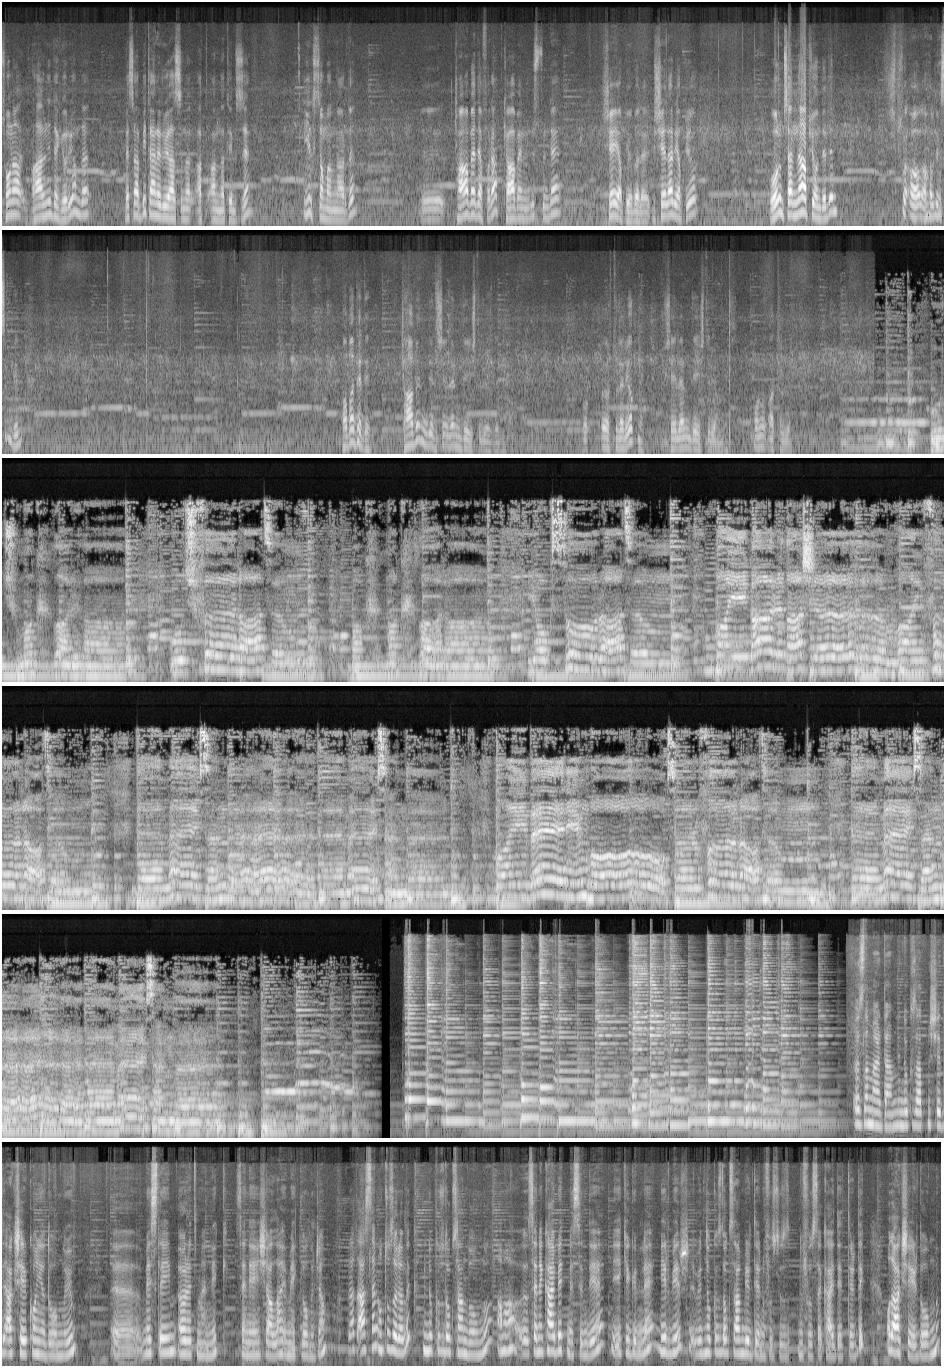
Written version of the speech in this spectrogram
sonra halini de görüyorum da mesela bir tane rüyasını at- anlatayım size. İlk zamanlarda e, Kabe'de Fırat, Kabe'nin üstünde şey yapıyor böyle bir şeyler yapıyor. Oğlum sen ne yapıyorsun dedim. Şimdi ağ- ağlayasım geliyor. Baba dedi, Kabe'nin dedi şeylerini değiştiriyoruz dedi. Örtüleri yok mu? Şeylerini değiştiriyorum dedi. Onu hatırlıyor. Uçmaklardan uç Fırat'ım Bakmaklara yok suratım Vay kardeşim vay Fırat'ım Özlem Erdem, 1967 Akşehir Konya doğumluyum. Ee, mesleğim öğretmenlik. Seneye inşallah emekli olacağım. Fırat Aslen 30 Aralık 1990 doğumlu ama e, sene kaybetmesin diye bir iki günle 1-1 1991 diye nüfus, nüfusa kaydettirdik. O da Akşehir doğumlu.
